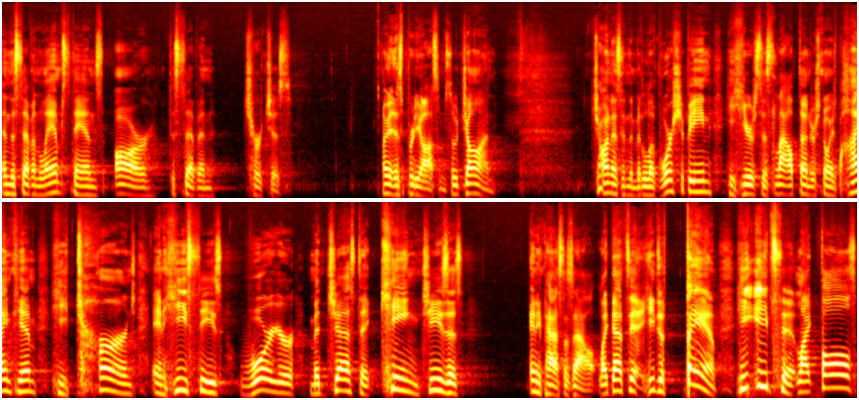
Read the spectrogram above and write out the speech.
and the seven lampstands are the seven churches. All right, that's pretty awesome. So, John. John is in the middle of worshiping. He hears this loud thunderous noise behind him. He turns and he sees warrior, majestic King Jesus, and he passes out. Like that's it. He just, bam, he eats it, like falls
